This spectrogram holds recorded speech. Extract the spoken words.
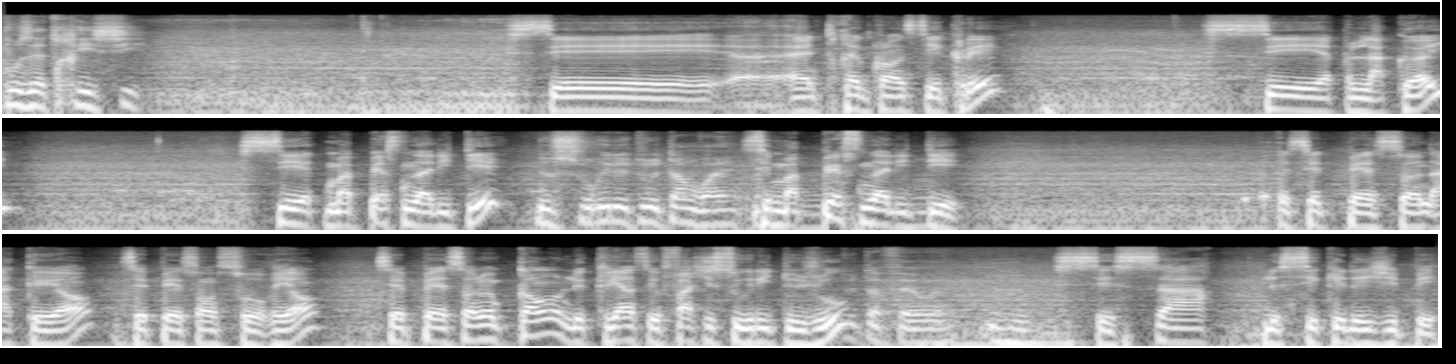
pour être ici C'est un très grand secret. C'est l'accueil c'est ma personnalité. Le sourire de tout le temps, ouais. C'est ma personnalité cette personne accueillant, cette personne souriant, cette personne, même quand le client se fâche, il sourit toujours. Tout à fait, ouais. Mhm. C'est ça le secret de JP. Mhm.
